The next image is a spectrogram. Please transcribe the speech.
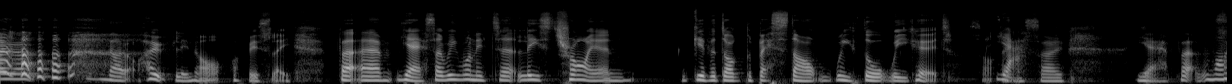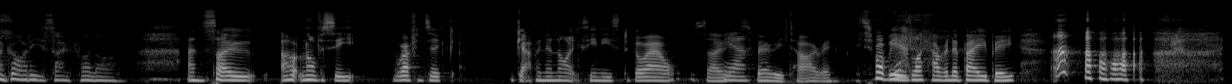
uh, no, hopefully not, obviously. But um, yeah, so we wanted to at least try and give a dog the best start we thought we could. Sort of thing. Yeah. So, yeah, but my God, he's so full on. And so, uh, and obviously, we're having to get up in the night because he needs to go out. So Yeah. it's very tiring. It's probably is like having a baby.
